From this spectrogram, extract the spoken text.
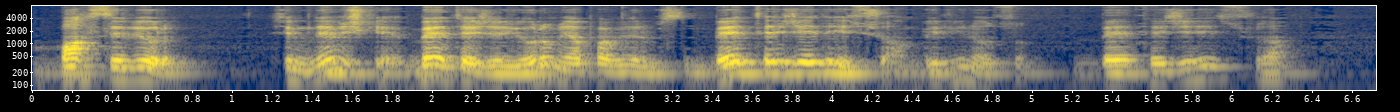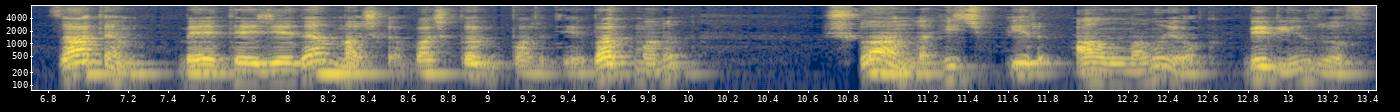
bahsediyorum. Şimdi demiş ki BTC yorum yapabilir misin? BTC'deyiz şu an bilgin olsun. BTC'deyiz şu an. Zaten BTC'den başka başka bir partiye bakmanın şu anda hiçbir anlamı yok. Bilginiz olsun.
